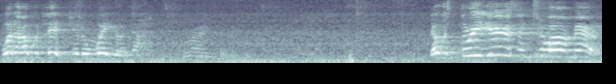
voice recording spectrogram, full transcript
what I would let get away or not. Right. That was three years into our marriage.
